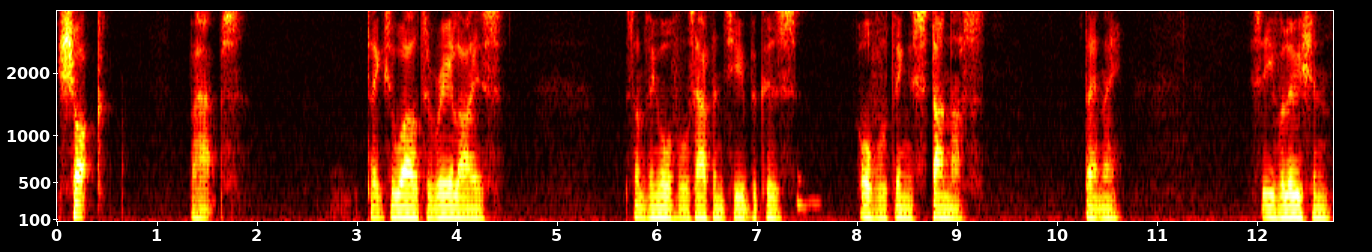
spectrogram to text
shock, perhaps, takes a while to realise something awful's happened to you because awful things stun us don't they? It's evolution.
